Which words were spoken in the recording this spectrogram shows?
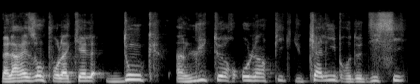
bah, la raison pour laquelle donc un lutteur olympique du calibre de DC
